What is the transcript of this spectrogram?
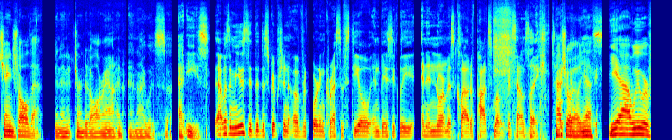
changed all that. And then it turned it all around and, and i was uh, at ease. I was amused at the description of recording Caress of Steel in basically an enormous cloud of pot smoke. It sounds like. Hash oil yes. Yeah we were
